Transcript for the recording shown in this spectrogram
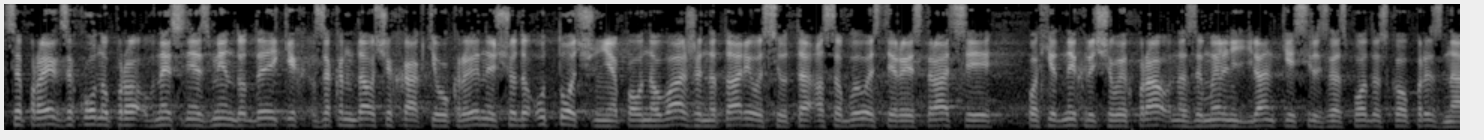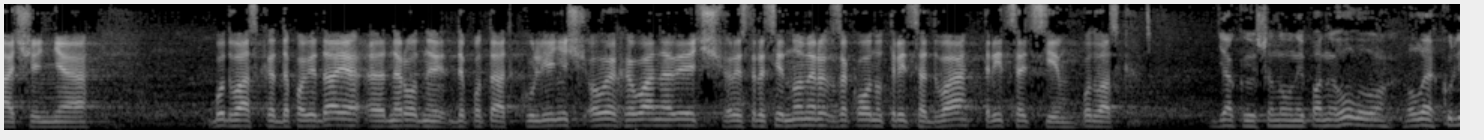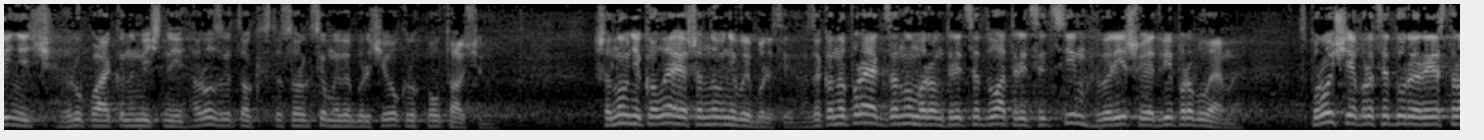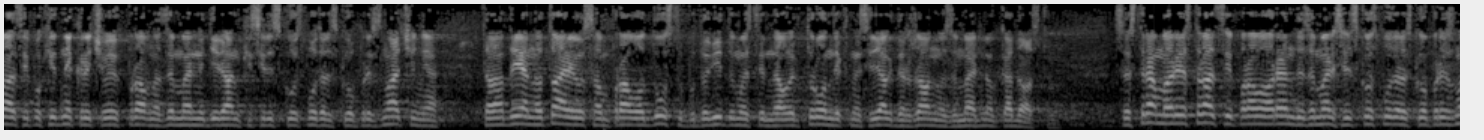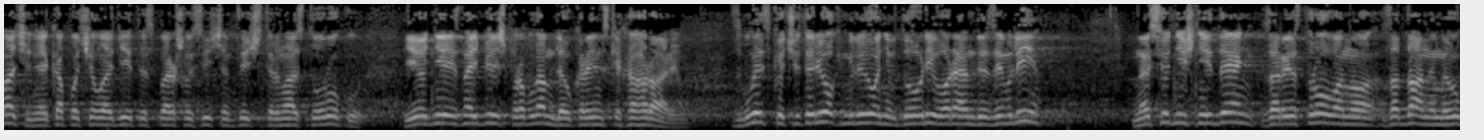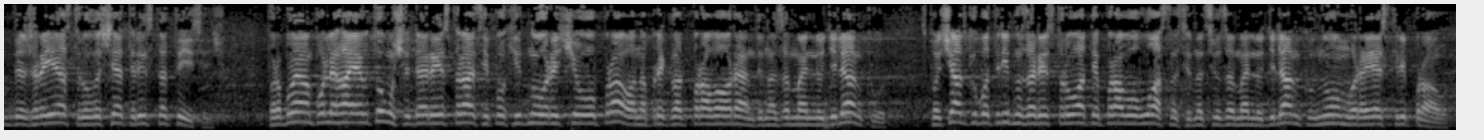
Це проект Закону про внесення змін до деяких законодавчих актів України щодо уточнення повноважень нотаріусів та особливості реєстрації похідних речових прав на земельні ділянки сільськогосподарського призначення. Будь ласка, доповідає е, народний депутат Кулініч Олег Іванович. Реєстраційний номер закону 3237. Будь ласка. Дякую, шановний пане голово. Олег Кулініч, група "Економічний розвиток", 147 виборчий округ, Полтавщина. Шановні колеги, шановні виборці, законопроект за номером 3237 вирішує дві проблеми. Спрощує процедури реєстрації похідних речових прав на земельні ділянки сільськогосподарського призначення та надає нотаріусам право доступу до відомостей на електронних носіях Державного земельного кадастру. Система реєстрації права оренди земель сільськогосподарського призначення, яка почала діяти з 1 січня 2014 року, є однією з найбільш проблем для українських аграріїв. З близько 4 мільйонів договорів оренди землі на сьогоднішній день зареєстровано, за даними Укрдержреєстру, лише 300 тисяч. Проблема полягає в тому, що для реєстрації похідного речового права, наприклад, права оренди на земельну ділянку, спочатку потрібно зареєструвати право власності на цю земельну ділянку в новому реєстрі прав.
